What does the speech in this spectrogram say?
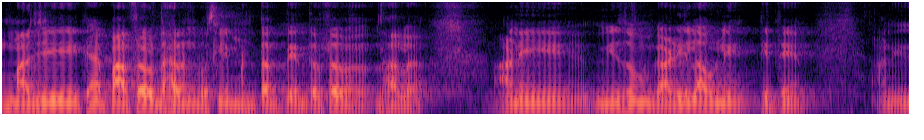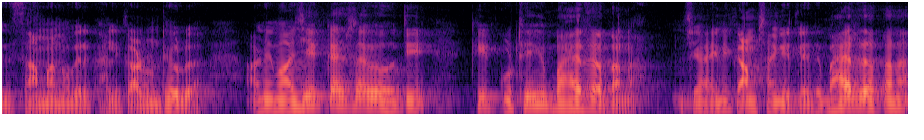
माझी काय पाचावर धारण बसली म्हणतात ते तसं झालं. आणि मी जाऊन गाडी लावली तिथे आणि सामान वगैरे खाली काढून ठेवलं. आणि माझी एक काय सवय होती की कुठेही बाहेर जाताना जे आईने काम सांगितले ते बाहेर जाताना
